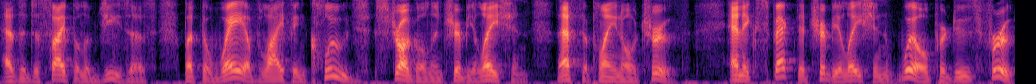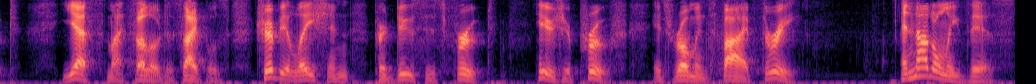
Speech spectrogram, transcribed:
as a disciple of Jesus. But the way of life includes struggle and tribulation. That's the plain old truth. And expect that tribulation will produce fruit. Yes, my fellow disciples, tribulation produces fruit. Here's your proof it's Romans 5 3. And not only this,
